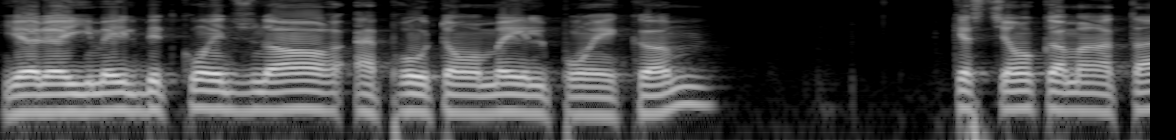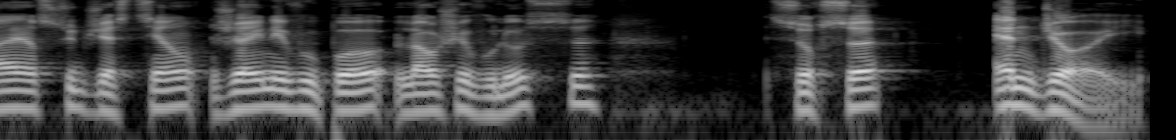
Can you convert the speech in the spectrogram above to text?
Il y a le email Bitcoin du Nord à protonmail.com. Questions, commentaires, suggestions, gênez-vous pas, lâchez-vous lousse. Sur ce, enjoy!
